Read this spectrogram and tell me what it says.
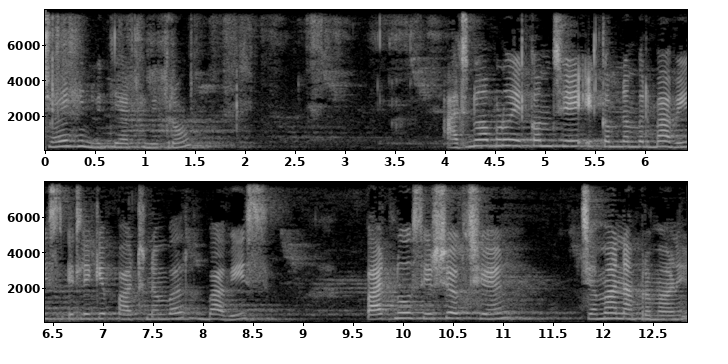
જય હિન્દ વિદ્યાર્થી મિત્રો. આજનો આપણો એકમ છે એકમ નંબર બાવીસ, એટલે કે પાઠ નંબર બાવીસ. પાઠનું શીર્ષક છે જમાના પ્રમાણે.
